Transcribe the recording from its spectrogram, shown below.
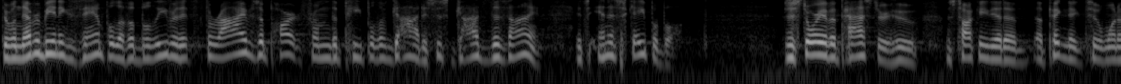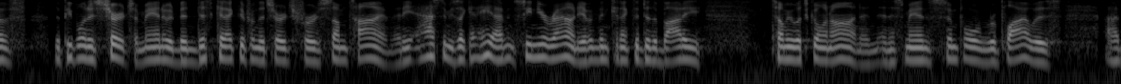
There will never be an example of a believer that thrives apart from the people of God. It's just God's design, it's inescapable. There's a story of a pastor who was talking at a, a, picnic to one of the people in his church, a man who had been disconnected from the church for some time. And he asked him, he's like, Hey, I haven't seen you around. You haven't been connected to the body. Tell me what's going on. And, and this man's simple reply was, I,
